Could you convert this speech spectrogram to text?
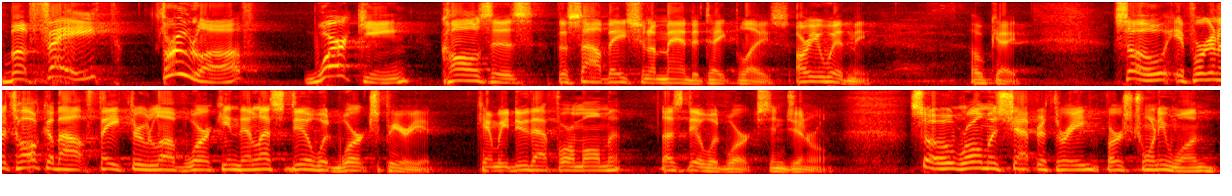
But faith through love working causes the salvation of man to take place. Are you with me? Okay. So, if we're going to talk about faith through love working, then let's deal with works, period. Can we do that for a moment? Let's deal with works in general. So, Romans chapter 3, verse 21.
